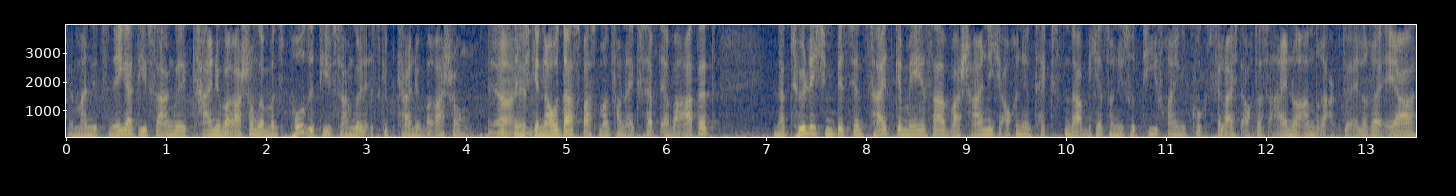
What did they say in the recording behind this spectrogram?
wenn man jetzt negativ sagen will, keine Überraschung. Wenn man es positiv sagen will, es gibt keine Überraschung. Es ja, ist nämlich eben. genau das, was man von Accept erwartet. Natürlich ein bisschen zeitgemäßer, wahrscheinlich auch in den Texten, da habe ich jetzt noch nicht so tief reingeguckt, vielleicht auch das eine oder andere aktuellere eher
